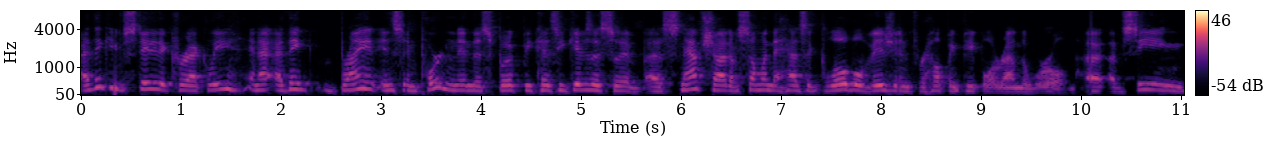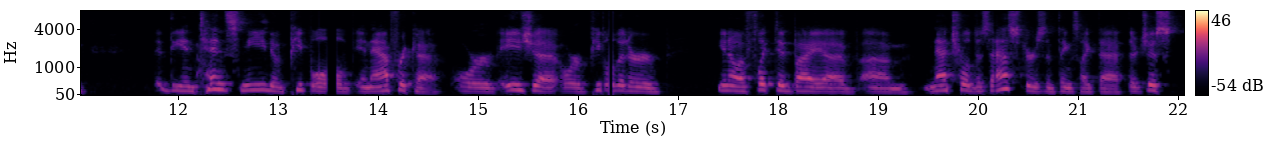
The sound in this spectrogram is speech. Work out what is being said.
I think you've stated it correctly, and I, I think Bryant is important in this book because he gives us a, a snapshot of someone that has a global vision for helping people around the world, uh, of seeing the intense need of people in Africa or Asia or people that are, you know, afflicted by uh, um, natural disasters and things like that. They're just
